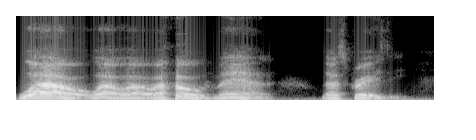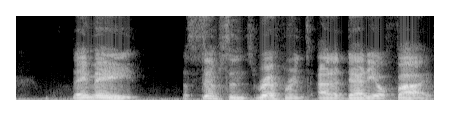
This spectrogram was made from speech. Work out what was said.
wow, wow, wow, wow, man, that's crazy. They made a Simpsons reference out of Daddy 05.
